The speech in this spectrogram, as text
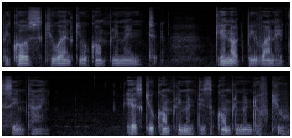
because q and q complement cannot be 1 at the same time. As q complement is the complement of q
